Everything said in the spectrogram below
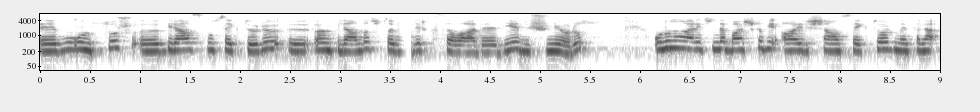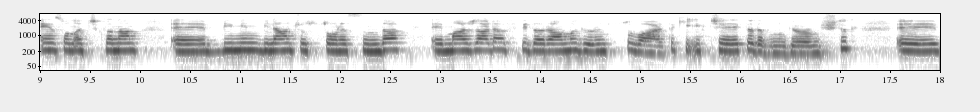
E, bu unsur e, biraz bu sektörü e, ön planda tutabilir kısa vadede diye düşünüyoruz. Onun haricinde başka bir ayrışan sektör mesela en son açıklanan e, BİM'in bilançosu sonrasında e, marjlarda hafif bir daralma görüntüsü vardı ki ilk çeyrekte de bunu görmüştük. E,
